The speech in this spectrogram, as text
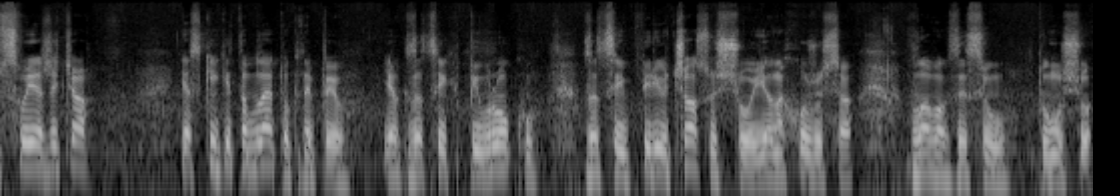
своє життя я скільки таблеток не пив, як за цих півроку, за цей період часу, що я знаходжуся в лавах ЗСУ. Тому що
